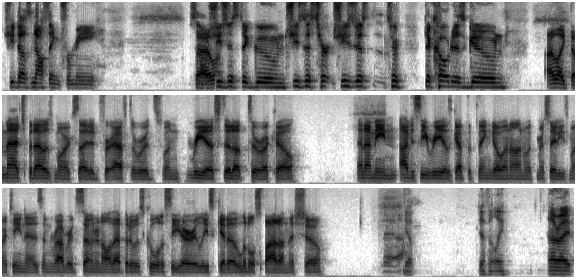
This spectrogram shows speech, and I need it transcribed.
she does nothing for me. So Yeah, I li- she's just a goon. She's just her. She's just Dakota's goon. I liked the match, but I was more excited for afterwards when Rhea stood up to Raquel And I mean, obviously Rhea's got the thing going on with Mercedes Martinez and Robert Stone and all that, but it was cool to see her at least get a little spot on this show. Yeah. Yep. Definitely. All right.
